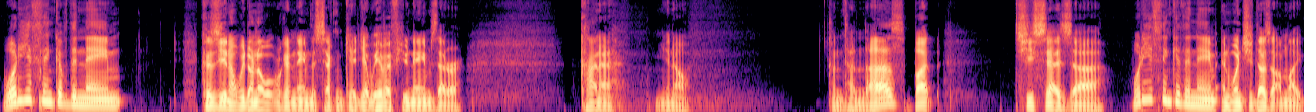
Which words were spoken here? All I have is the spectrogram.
what do you think of the name? Because, you know, we don't know what we're going to name the second kid yet. We have a few names that are kind of, you know, contenders. But she says, uh, what do you think of the name? And when she does it, I'm like,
